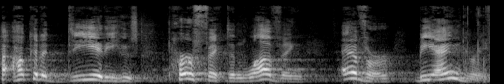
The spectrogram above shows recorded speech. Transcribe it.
How could a deity who's perfect and loving ever be angry?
